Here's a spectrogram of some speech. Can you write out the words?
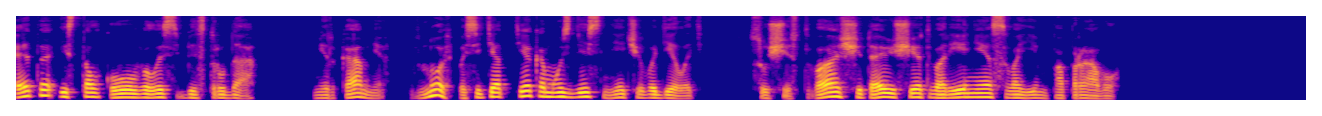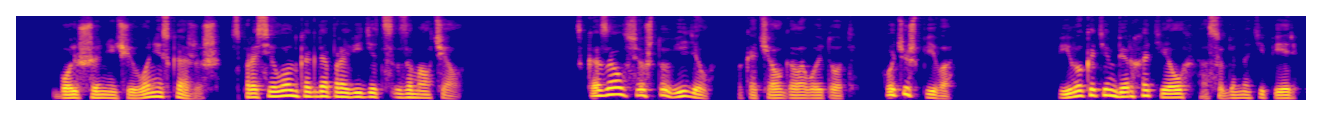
это истолковывалось без труда. Мир камня вновь посетят те, кому здесь нечего делать. Существа, считающие творение своим по праву. «Больше ничего не скажешь?» – спросил он, когда провидец замолчал. «Сказал все, что видел», – покачал головой тот. «Хочешь пива?» Пиво Катимбер хотел, особенно теперь.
